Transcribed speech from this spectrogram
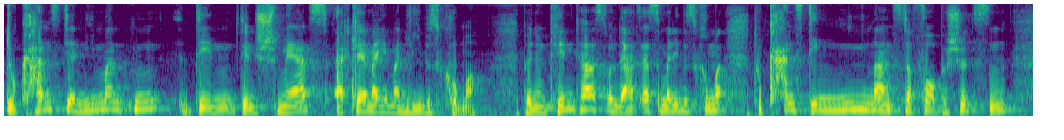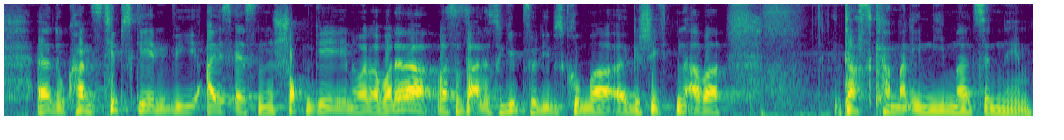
Du kannst ja niemanden den, den Schmerz, erklär mal jemand Liebeskummer. Wenn du ein Kind hast und der hat erst mal Liebeskummer, du kannst den niemals davor beschützen. Äh, Du kannst Tipps geben wie Eis essen, shoppen gehen oder whatever, was es da alles so gibt für Liebeskummer-Geschichten, aber das kann man ihm niemals entnehmen.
